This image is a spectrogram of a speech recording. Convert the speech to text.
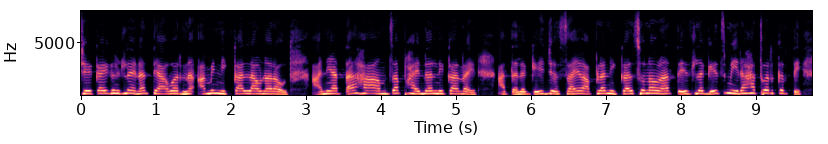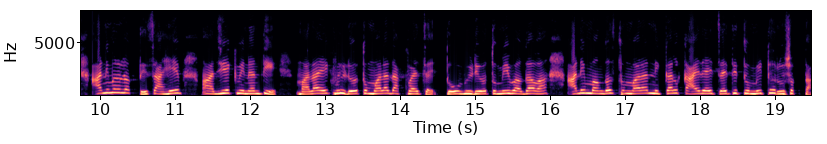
जे काही घडलंय ना त्यावरनं आम्ही निकाल लावणार आहोत. आणि आता हा आमचा फायनल निकाल राहील. आता लगेच जसाहेब आपला निकाल सुनावणार तेच लगेच मीरा हातवर करते. आणि म्हणू लागते साहेब माझी एक विनंती आहे. मला एक व्हिडिओ तुम्हाला दाखवायचा आहे तो व्हिडिओ तुम्ही बघावा आणि मगच तुम्हाला निकाल काय द्यायचा आहे ते तुम्ही ठरवू शकता.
